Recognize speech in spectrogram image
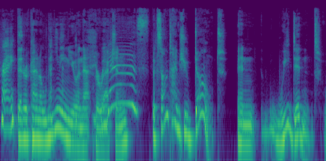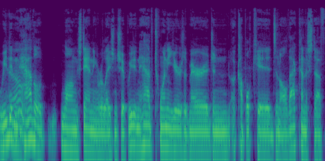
right. that are kind of leaning you in that direction. Yes. But sometimes you don't. And we didn't. We didn't have a long standing relationship. We didn't have 20 years of marriage and a couple kids and all that kind of stuff.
